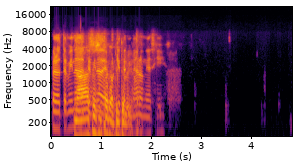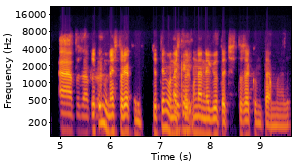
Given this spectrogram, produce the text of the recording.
Pero termina, No, termina de por qué terminaron y así. Ah, pues va, Yo pues va. tengo una historia con, yo tengo una, historia- una anécdota chistosa con Tamal.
